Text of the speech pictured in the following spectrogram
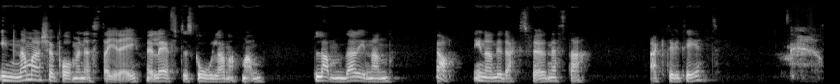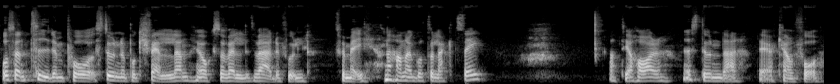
innan man kör på med nästa grej eller efter skolan att man landar innan, ja, innan det är dags för nästa aktivitet. Och sen tiden på stunden på kvällen är också väldigt värdefull för mig när han har gått och lagt sig. Att jag har en stund där, där jag kan få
